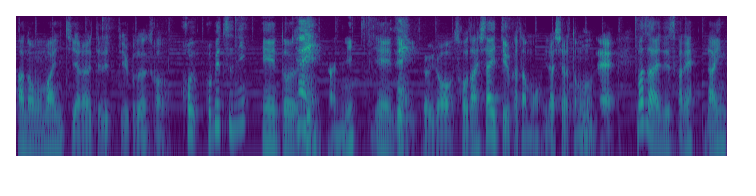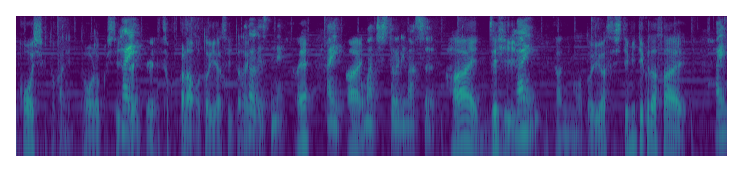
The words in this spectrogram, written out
あの、毎日やられてるっていうことですが、こ個別に、えっ、と、はいさんに、えーぜひいろいろ相談したいっていう方もいらっしゃると思うので、まずはあれですかね、LINE 公式とかに登録していただいて、そこからお問い合わせいただきたいそうですね。ですね？はい、はいお待ちしております。はい。ぜひ、はいさんにもお問い合わせしてみてください。はい、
